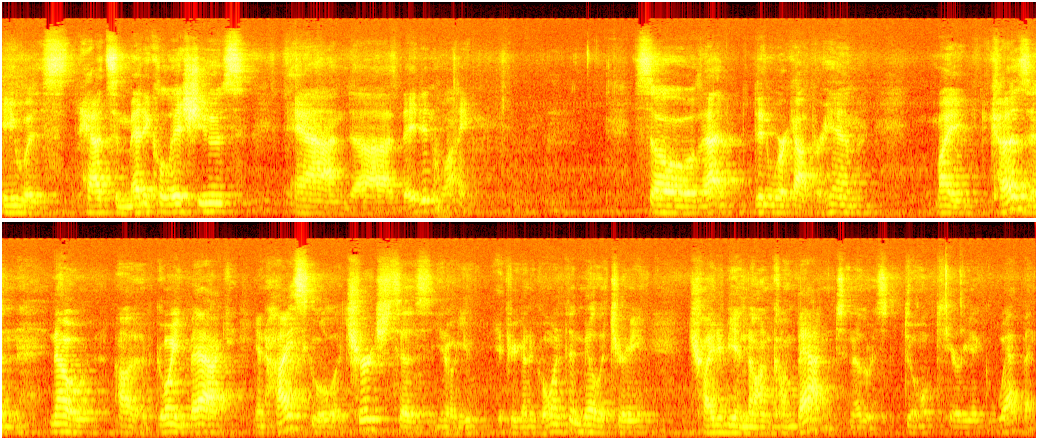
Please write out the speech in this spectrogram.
He was, had some medical issues, and uh, they didn't want him. So that didn't work out for him. My cousin, now uh, going back, in high school, a church says, you know, you, if you're going to go into the military, try to be a non-combatant. In other words, don't carry a weapon.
